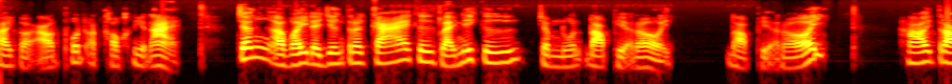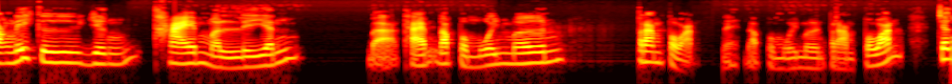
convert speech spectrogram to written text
ហើយក៏ output អត់ខុសគ្នាដែរអញ្ចឹងអ្វីដែលយើងត្រូវកែគឺកន្លែងនេះគឺចំនួន10% 10% ហើយត្រង់នេះគឺយើងថែម1លាន បាទថែម165,000ណា165,000អញ្ចឹង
